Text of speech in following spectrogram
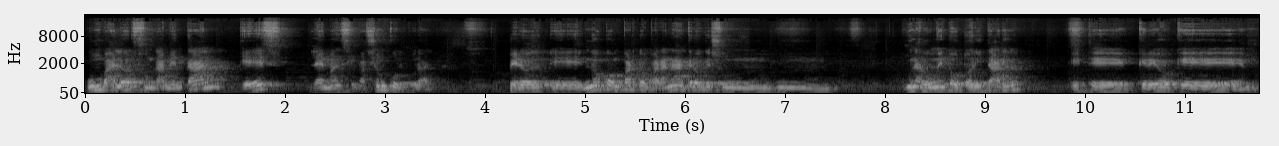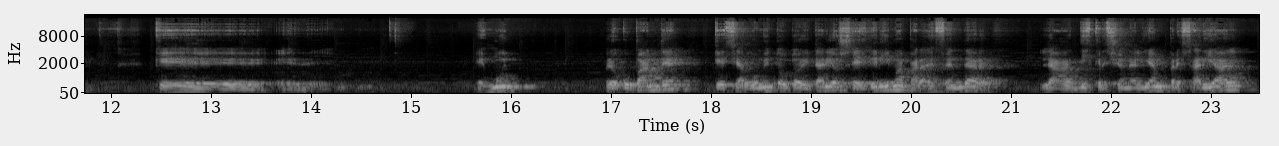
un valor fundamental que es la emancipación cultural. Pero eh, no comparto para nada, creo que es un, un, argumento autoritario. Este, creo que que eh, es muy preocupante que ese argumento autoritario se esgrima para defender la discrecionalidad empresarial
